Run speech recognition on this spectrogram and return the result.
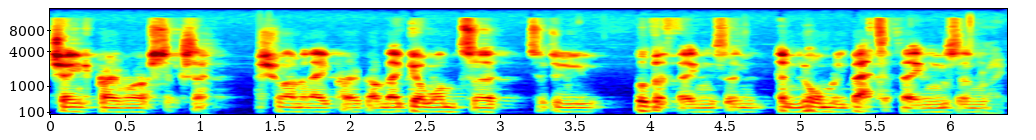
change program or a successful M&A program, they go on to to do other things and, and normally better things, and Right.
